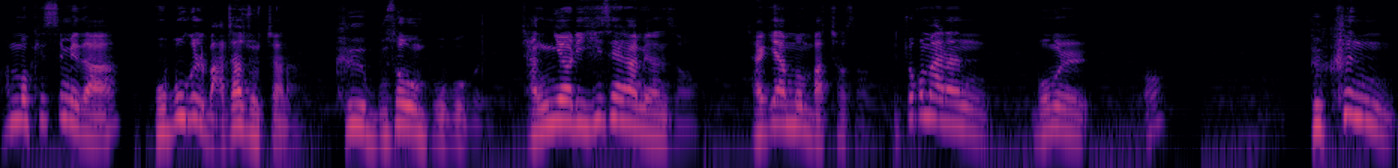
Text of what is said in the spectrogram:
한몫했습니다. 보복을 맞아줬잖아. 그 무서운 보복을 장렬히 희생하면서 자기 한 번 맞춰서 조그마한 몸을 어? 그큰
